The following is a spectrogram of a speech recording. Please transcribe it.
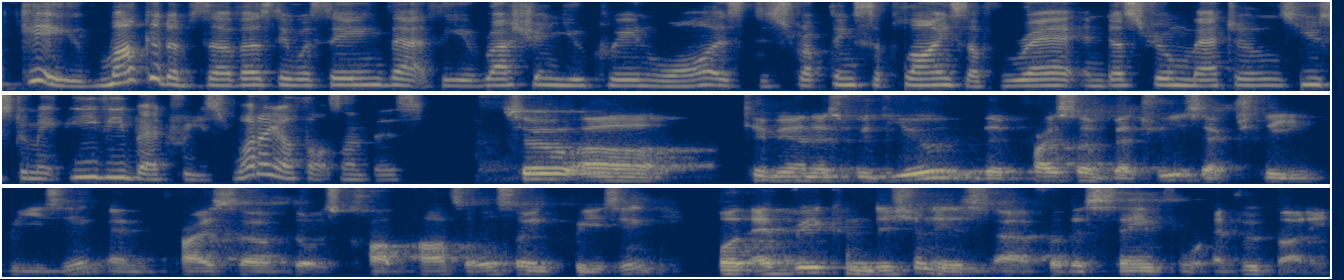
Okay, market observers they were saying that the Russian-Ukraine war is disrupting supplies of rare industrial metals used to make EV batteries. What are your thoughts on this? So, uh, to be honest with you, the price of batteries is actually increasing, and price of those car parts also increasing. But every condition is uh, for the same for everybody.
